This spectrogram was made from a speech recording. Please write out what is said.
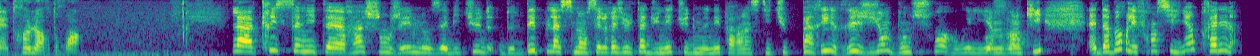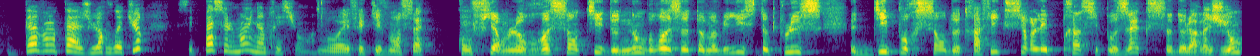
être leurs droits. La crise sanitaire a changé nos habitudes de déplacement. C'est le résultat d'une étude menée par l'Institut Paris Région. Bonsoir William Vanqui. D'abord, les franciliens prennent davantage leur voiture. C'est pas seulement une impression. Hein. Oui, effectivement, ça confirme le ressenti de nombreux automobilistes, plus 10% de trafic sur les principaux axes de la région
